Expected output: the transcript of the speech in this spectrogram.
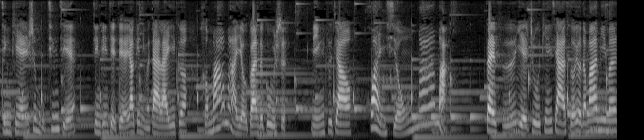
今天是母亲节，晶晶姐姐要给你们带来一个和妈妈有关的故事，名字叫。浣熊妈妈在此也祝天下所有的妈咪们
